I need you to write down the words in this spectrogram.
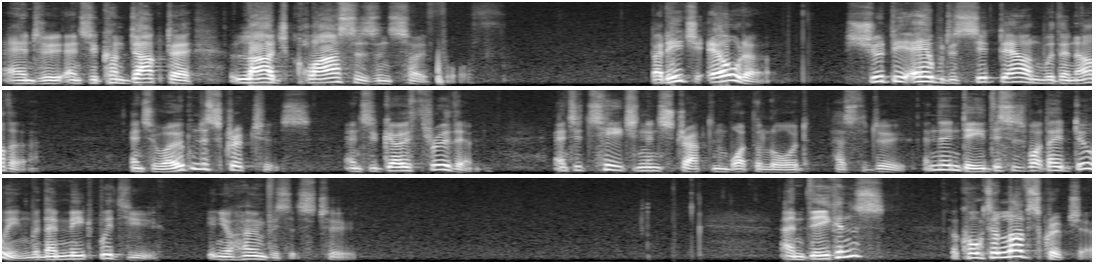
and to, and to conduct a, large classes and so forth. But each elder should be able to sit down with another and to open the scriptures and to go through them and to teach and instruct in what the Lord has to do. And indeed, this is what they're doing when they meet with you in your home visits too. And deacons are called to love Scripture,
